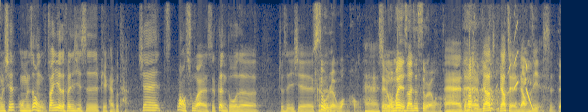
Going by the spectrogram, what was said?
我们先，我们这种专业的分析师撇开不谈，现在冒出来的是更多的，就是一些素人网红。哎，对，我们也算是素人网红。哎，对，不要不要嘴人家，我们自己也是。对。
